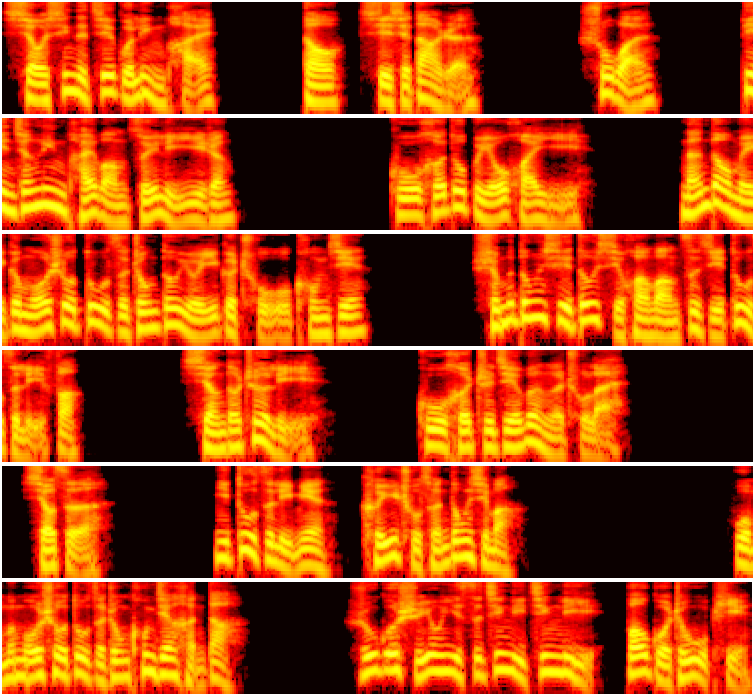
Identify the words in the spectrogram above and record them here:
小心的接过令牌，道：“谢谢大人。”说完，便将令牌往嘴里一扔。古河都不由怀疑。难道每个魔兽肚子中都有一个储物空间？什么东西都喜欢往自己肚子里放。想到这里，古河直接问了出来：“小紫，你肚子里面可以储存东西吗？”我们魔兽肚子中空间很大，如果使用一丝精力，精力包裹着物品，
